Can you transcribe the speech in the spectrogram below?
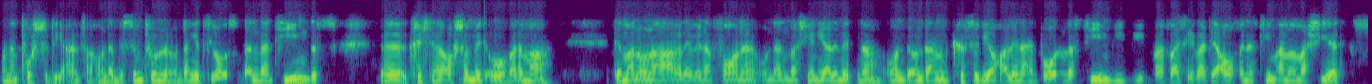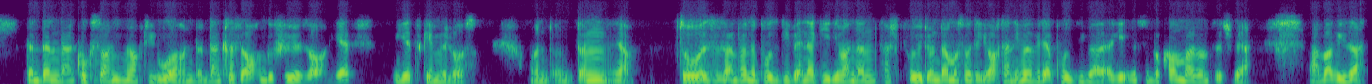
Und dann pushst du dich einfach und dann bist du im Tunnel und dann geht's los. Und dann dein Team, das äh, kriegt dann auch schon mit, oh, warte mal, der Mann ohne Haare, der will nach vorne und dann marschieren die alle mit, ne? Und, und dann kriegst du die auch alle in ein Boot und das Team, wie, wie was weiß Ebert ja auch, wenn das Team einmal marschiert, dann, dann, dann guckst du auch nicht mehr auf die Uhr und dann, dann kriegst du auch ein Gefühl, so, und jetzt, jetzt gehen wir los. Und, und dann, ja, so ist es einfach eine positive Energie, die man dann versprüht und da muss man natürlich auch dann immer wieder positive Ergebnisse bekommen, weil sonst ist es schwer. Aber wie gesagt,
